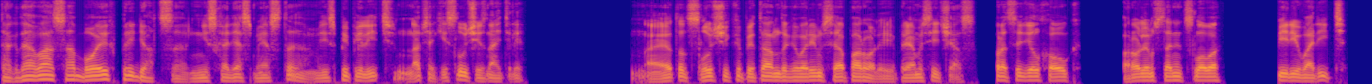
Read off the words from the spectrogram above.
Тогда вас обоих придется, не сходя с места, испепелить, на всякий случай, знаете ли. На этот случай, капитан, договоримся о пароле, и прямо сейчас, — процедил Хоук. Паролем станет слово «переварить»,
